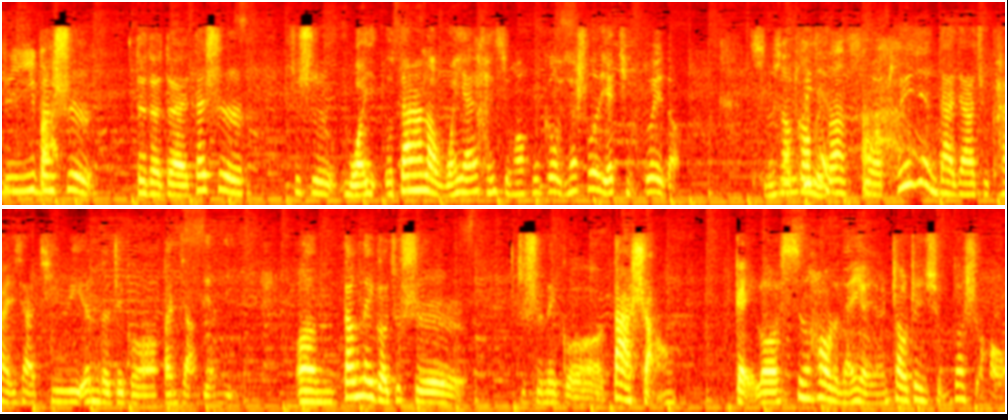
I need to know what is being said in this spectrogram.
之一吧。但是，对对对，但是就是我，我当然了，我也很喜欢胡歌，我觉得他说的也挺对的。情商高没办法。我推荐大家去看一下 TVN 的这个颁奖典礼。嗯，当那个就是就是那个大赏给了信号的男演员赵振雄的时候，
